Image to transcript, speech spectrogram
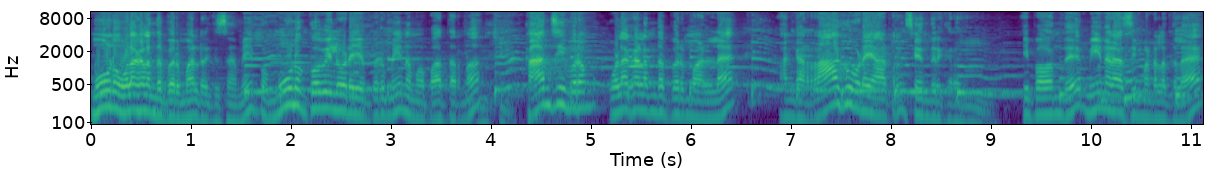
மூணு உலகளந்த பெருமாள் இருக்கு சாமி. இப்ப மூணு கோவிலுடைய பெருமையை நம்ம பார்த்தோம்னா காஞ்சிபுரம் உலகளந்த பெருமாள்ல அங்க ராகுவுடைய ஆற்றல் சேர்ந்திருக்கிறது. இப்ப வந்து மீனராசி மண்டலத்துல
